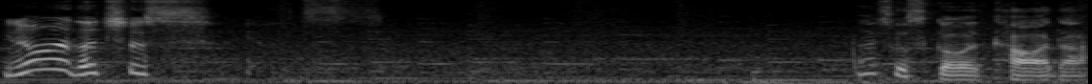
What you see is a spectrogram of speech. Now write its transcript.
you know what, let's just... Let's just go with Kawada.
